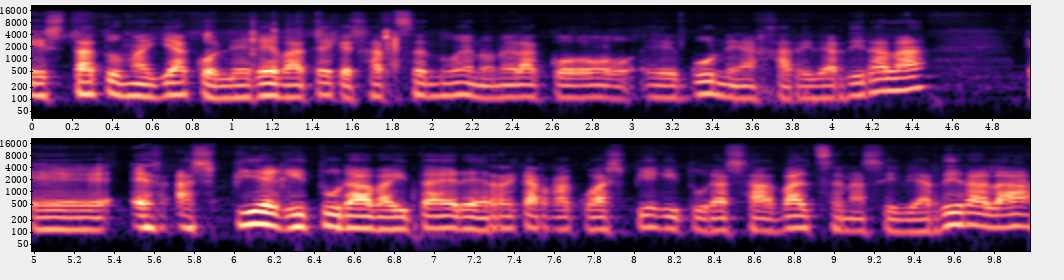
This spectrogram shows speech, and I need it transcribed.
estatu mailako lege batek esartzen duen onelako e, gunea jarri behar dirala, e, azpiegitura baita ere errekargako azpiegitura zabaltzen hasi behar dirala,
